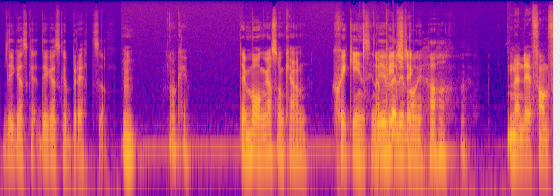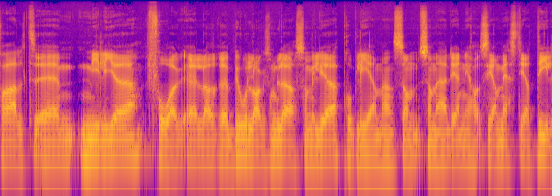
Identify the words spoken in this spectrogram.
det är ganska, det är ganska brett så. Mm. Okay. Det är många som kan skicka in sina pitch Men det är framförallt eh, miljöfrågor eller bolag som löser miljöproblemen som, som är det ni har, ser mest i ert deal,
